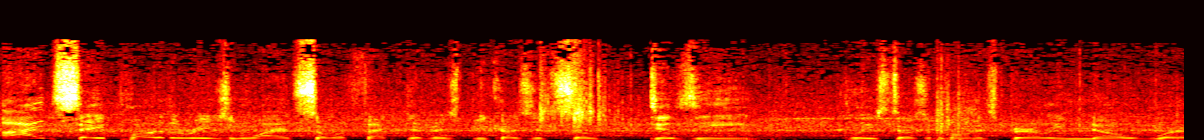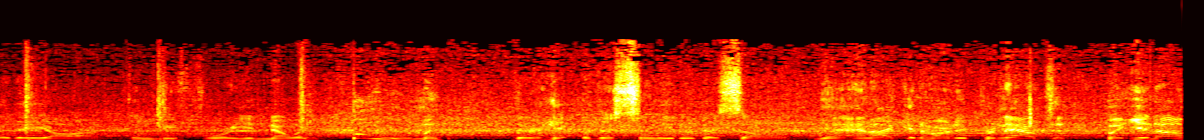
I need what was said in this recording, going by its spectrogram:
I'd say part of the reason why it's so effective is because it's so dizzying. Kalisto's opponents barely know where they are. Then before you know it, boom, they're hit with a Salida del Sol. Yeah, and I can hardly pronounce it. But you know,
